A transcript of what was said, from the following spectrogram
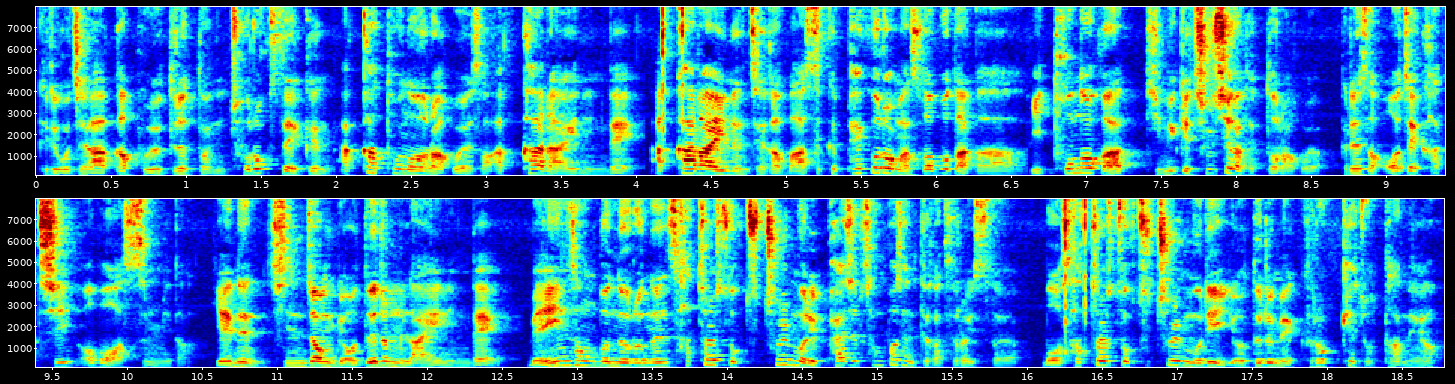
그리고 제가 아까 보여드렸던 이 초록색은 아카 토너라고 해서 아카 라인인데 아카 라인은 제가 마스크 팩으로만 써보다가 이 토너가 뒤늦게 출시가 됐더라고요. 그래서 어제 같이 업어왔습니다. 얘는 진정 여드름 라인인데 메인 성분으로 는 사철속 추출물이 83%가 들어있어요. 뭐 사철속 추출물이 여드름에 그렇게 좋다네요?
